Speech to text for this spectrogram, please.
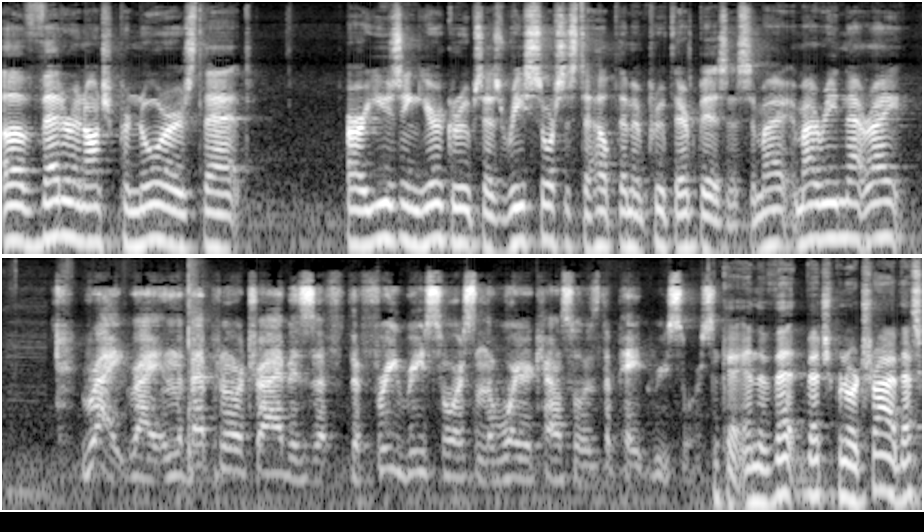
of veteran entrepreneurs that are using your groups as resources to help them improve their business. Am I am I reading that right? Right, right. And the Vetpreneur Tribe is the, the free resource, and the Warrior Council is the paid resource. Okay, and the Vet Vetrepreneur Tribe that's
